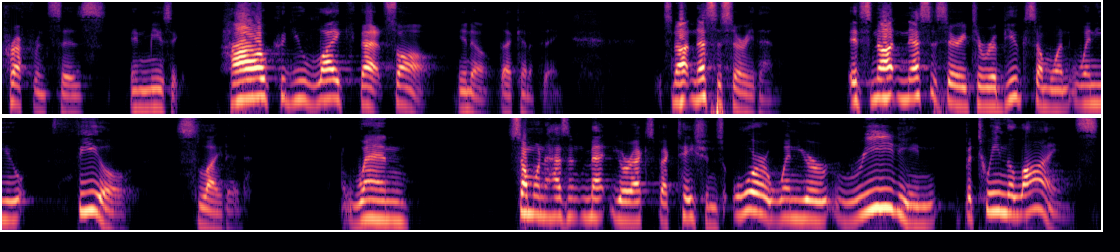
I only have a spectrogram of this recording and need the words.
preferences in music. How could you like that song? You know, that kind of thing. It's not necessary then. It's not necessary to rebuke someone when you feel slighted. When someone hasn't met your expectations or when you're reading between the lines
